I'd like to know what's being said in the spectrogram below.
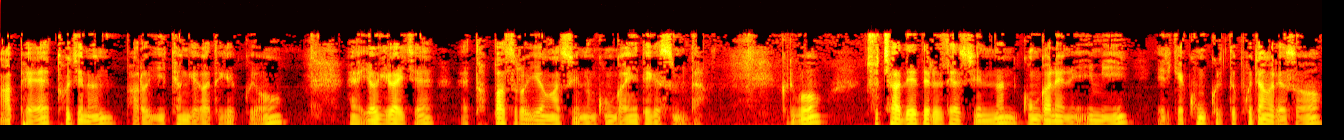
앞에 토지는 바로 이 경계가 되겠고요. 예, 여기가 이제 텃밭으로 이용할 수 있는 공간이 되겠습니다. 그리고 주차 4대를 댈 수 있는 공간에는 이미 이렇게 콘크리트 포장을 해서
